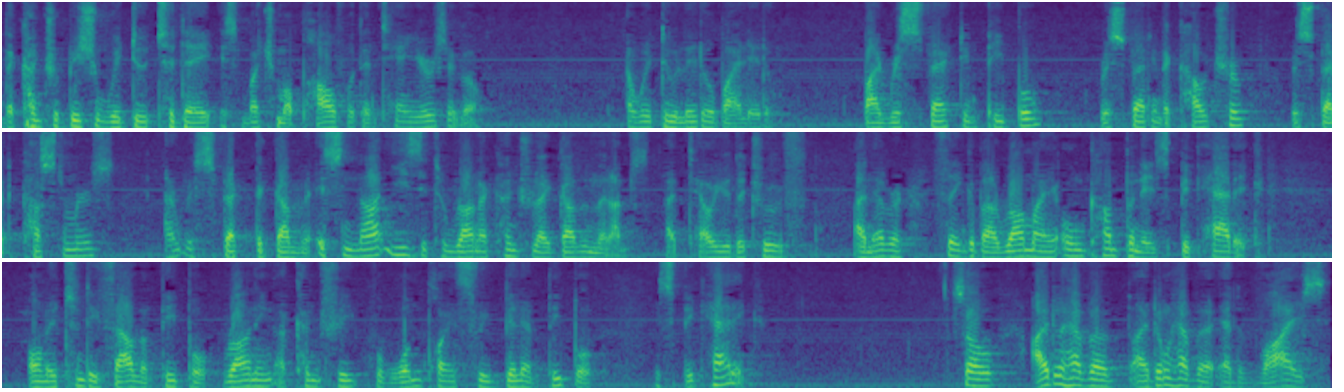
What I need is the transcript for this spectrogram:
the contribution we do today is much more powerful than 10 years ago. And we do little by little by respecting people, respecting the culture, respect customers, and respect the government. It's not easy to run a country like government. I'm, I tell you the truth. I never think about run my own company. It's a big headache. Only 20,000 people running a country for 1.3 billion people. It's big headache. So I don't have a I don't have advice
